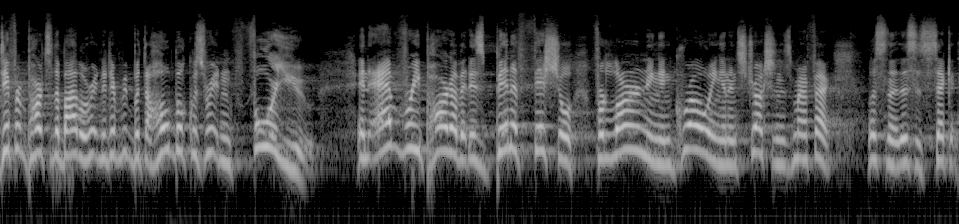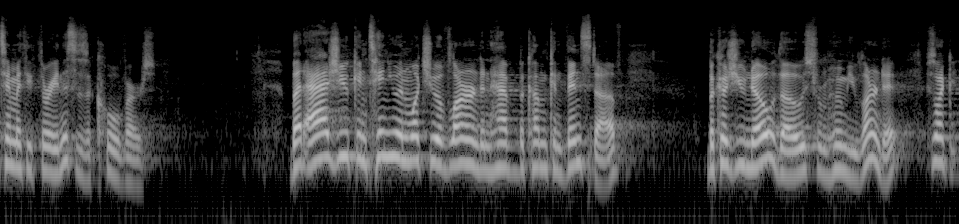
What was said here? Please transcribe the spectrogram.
Different parts of the Bible written to different, but the whole book was written for you. And every part of it is beneficial for learning and growing and instruction. As a matter of fact, listen to this is 2 Timothy 3, and this is a cool verse. But as you continue in what you have learned and have become convinced of, because you know those from whom you learned it, it's like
